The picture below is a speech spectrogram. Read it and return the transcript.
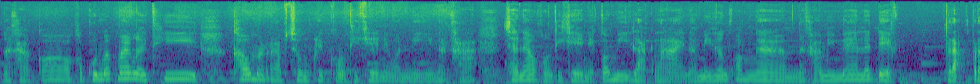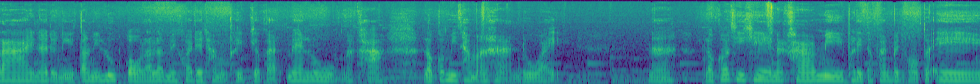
นะคะก็ขอบคุณมาก ๆ เลยที่เข้ามารับชมคลิปของ TK ในวันนี้นะคะช anel ของ TK เนี่ยก็มีหลากหลายนะ มีเรื่องความงามนะคะ มีแม่และเด็ก ประปรายนะเดี๋ยวนี้ตอนนี้ลูกโตแล้วเราไม่ค่อยได้ทำคลิปเกี่ยวกับแม่ลูกนะคะแล้วก็มีทำอาหารด้วยนะแล้วก็ TK นะคะมีผลิตภัณฑ์เป็นของตัวเอง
